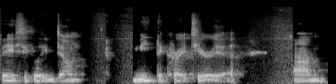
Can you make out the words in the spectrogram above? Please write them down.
basically don't meet the criteria. Um,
